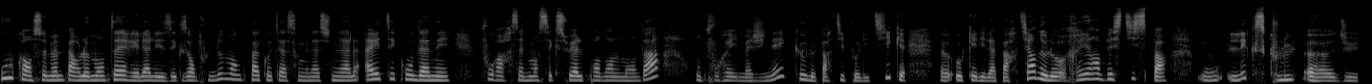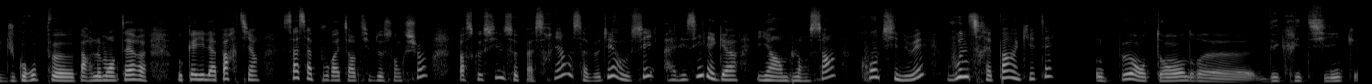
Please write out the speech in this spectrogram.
ou quand ce même parlementaire, et là les exemples ne manquent pas côté Assemblée nationale, a été condamné pour harcèlement sexuel pendant le mandat, on pourrait imaginer que le parti politique euh, auquel il appartient ne le réinvestisse pas ou l'exclut euh, du, groupe parlementaire auquel il appartient. Ça, ça pourrait être un type de sanction, parce que s'il ne se passe rien, ça veut dire aussi, allez-y les gars, il y a un blanc-seing, continuez, vous ne serez pas inquiétés on peut entendre des critiques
